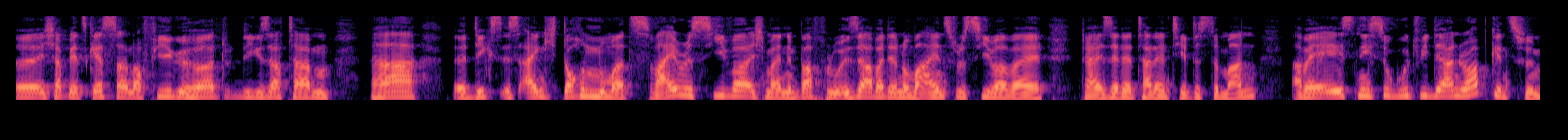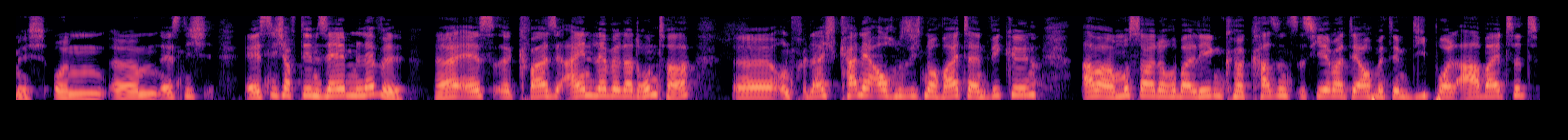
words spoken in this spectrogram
Äh, ich habe jetzt gestern noch viel gehört, die gesagt haben, ja, äh, Dix ist eigentlich doch ein Nummer 2 Receiver. Ich meine, in Buffalo ist er aber der Nummer 1 Receiver, weil da ist er der talentierteste Mann. Aber er ist nicht so gut wie Andrew Hopkins für mich. Und ähm, er, ist nicht, er ist nicht auf demselben Level. Ja, er ist äh, quasi ein Level darunter. Äh, und vielleicht kann er auch sich noch weiterentwickeln. Ja. Aber man muss halt auch überlegen, Kirk Cousins ist jemand, der auch mit dem Deep Ball arbeitet.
